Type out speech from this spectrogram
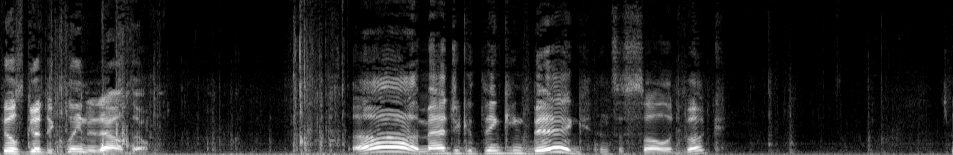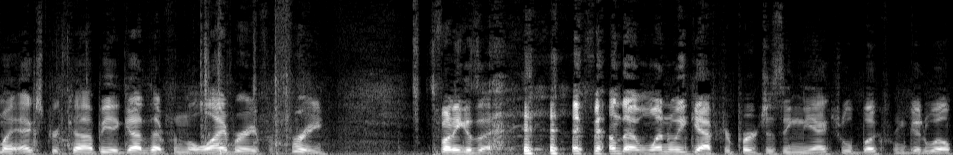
feels good to clean it out though. Ah, The Magic of Thinking Big. That's a solid book. It's my extra copy. I got that from the library for free. It's funny because I, I found that one week after purchasing the actual book from Goodwill.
